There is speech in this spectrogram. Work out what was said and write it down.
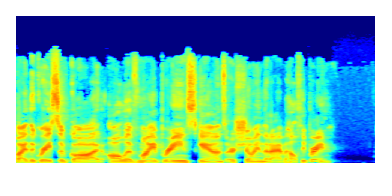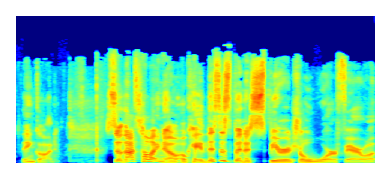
by the grace of God, all of my brain scans are showing that I have a healthy brain. Thank God. So that's how I know, okay, this has been a spiritual warfare uh,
